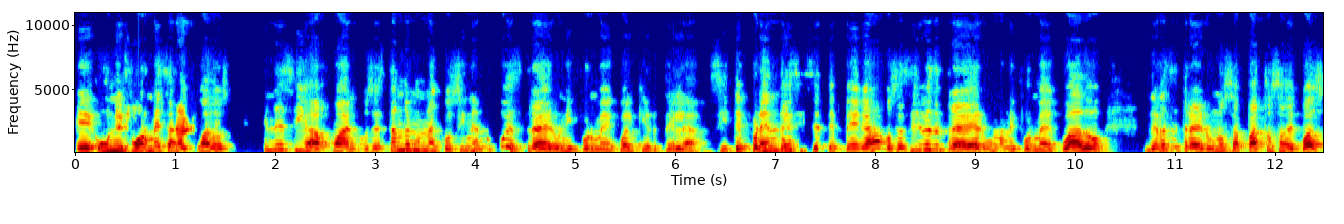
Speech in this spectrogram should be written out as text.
eh, uniformes adecuados. ¿Quién decía, Juan? O sea, estando en una cocina no puedes traer uniforme de cualquier tela. Si te prendes y se te pega, o sea, sí debes de traer un uniforme adecuado, debes de traer unos zapatos adecuados.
